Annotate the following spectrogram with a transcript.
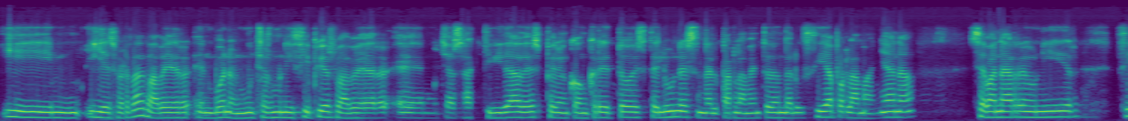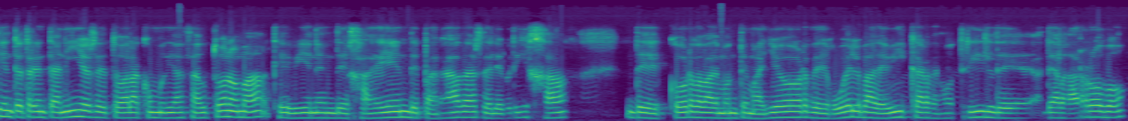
Y, es verdad, va a haber, en, bueno, en muchos municipios va a haber eh, muchas actividades, pero en concreto este lunes en el Parlamento de Andalucía por la mañana se van a reunir 130 niños de toda la comunidad autónoma que vienen de Jaén, de Paradas, de Lebrija, de Córdoba, de Montemayor, de Huelva, de Vícar, de Motril, de Algarrobo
